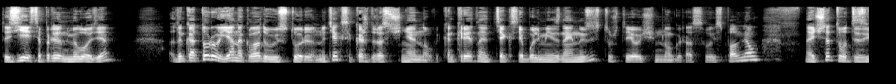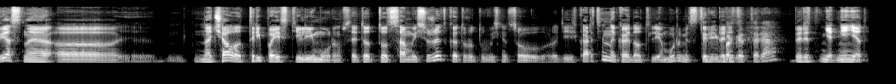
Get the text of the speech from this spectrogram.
То есть есть определенная мелодия, на которую я накладываю историю. Но текст я каждый раз сочиняю новый. Конкретно этот текст я более-менее знаю наизусть, потому что я очень много раз его исполнял. Значит, это вот известное э, начало «Три поездки Ильи Муромца». Это тот самый сюжет, который вот у Васнецова вроде есть картина, когда вот Илья Муромец... Три перед, богатыря? Перед, нет, нет, нет.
